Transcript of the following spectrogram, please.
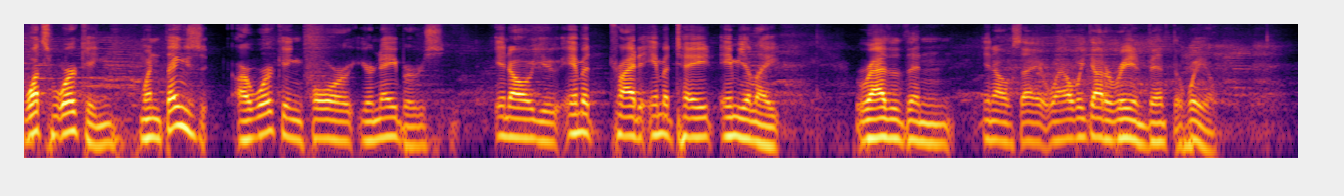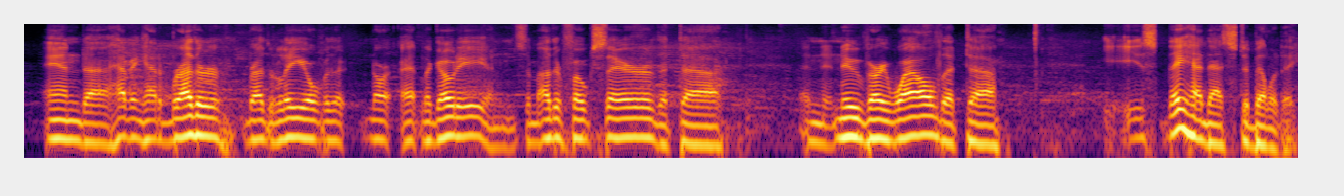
what's working. When things are working for your neighbors, you know, you imi- try to imitate, emulate, rather than you know say, well, we got to reinvent the wheel. And uh, having had a brother, brother Lee, over the at Loogootee, and some other folks there that uh, knew very well that. Uh, they had that stability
